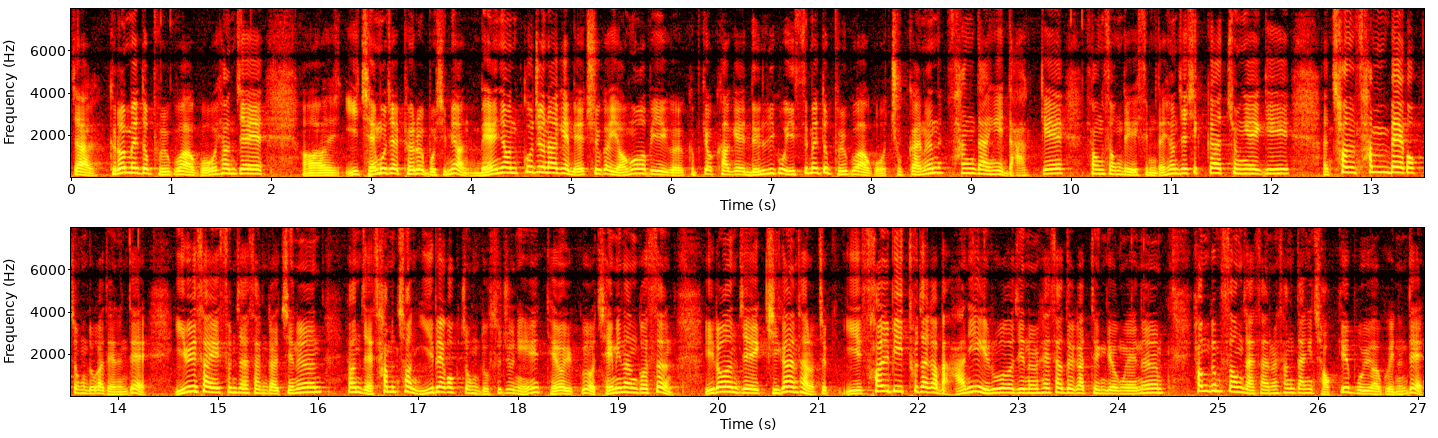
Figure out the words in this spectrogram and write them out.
자, 그럼에도 불구하고 현재 어, 이 재무제표를 보시면 매년 꾸준하게 매출과 영업이익을 급격하게 늘리고 있음에도 불구하고 주가는 상당히 낮게 형성되어 있습니다. 현재 시가총액이 1,300억 정도가 되는데 이 회사의 순자산 가치는 현재 3,200억 정도 수준이 되어 있고요. 재미난 것은 이런 이제 기간 산업, 즉 이 설비 투자가 많이 이루어지는 회사들 같은 경우에는 현금성 자산을 상당히 적게 크게 보유하고 있는데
